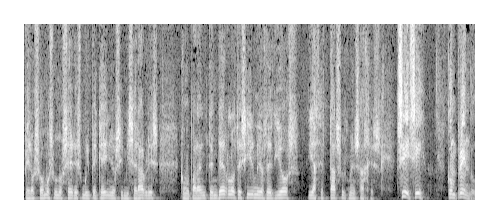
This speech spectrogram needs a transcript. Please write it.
Pero somos unos seres muy pequeños y miserables como para entender los designios de Dios y aceptar sus mensajes. Sí, sí, comprendo.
